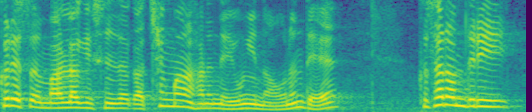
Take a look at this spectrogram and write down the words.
그래서 말라기 선지자가 책망을 하는 내용이 나오는데 그 사람들이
